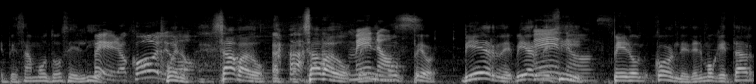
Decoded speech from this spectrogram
empezamos 12 del día. Pero, Colo. Bueno, sábado, sábado. Menos. peor. Viernes, viernes Menos. sí. Pero, Conde, tenemos que estar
